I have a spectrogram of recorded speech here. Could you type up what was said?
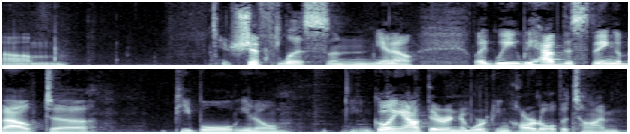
um, shiftless and you know like we we have this thing about uh, people you know going out there and working hard all the time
